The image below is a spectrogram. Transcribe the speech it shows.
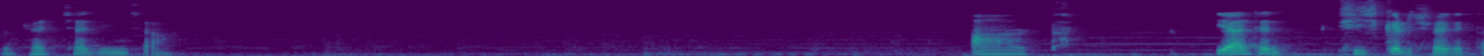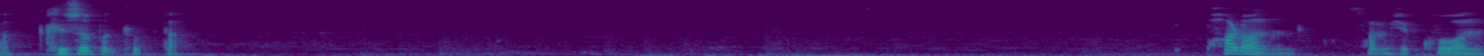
암살자 닌자. 아 다- 얘한텐 뒤집개를 줘야겠다. 그 수밖에 없다 8원 39원.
